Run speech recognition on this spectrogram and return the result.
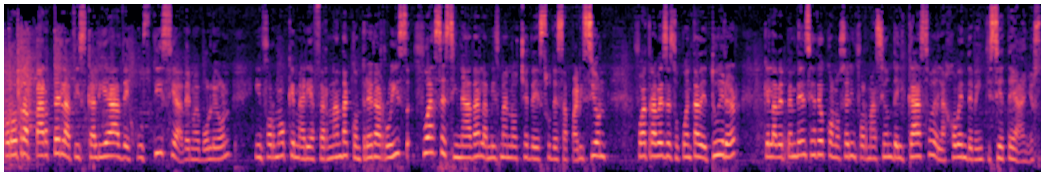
Por otra parte, la Fiscalía de Justicia de Nuevo León informó que María Fernanda Contreras Ruiz fue asesinada la misma noche de su desaparición. Fue a través de su cuenta de Twitter que la dependencia dio a conocer información del caso de la joven de 27 años.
